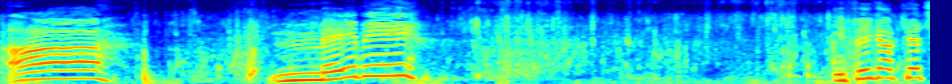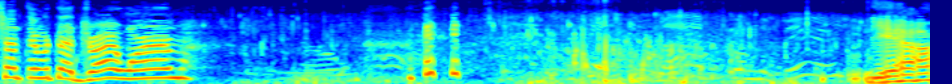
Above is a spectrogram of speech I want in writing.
Uh, maybe. You think I'll catch something with that dry worm? yeah.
